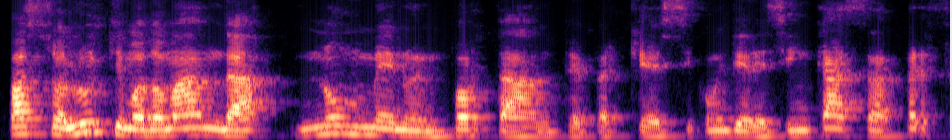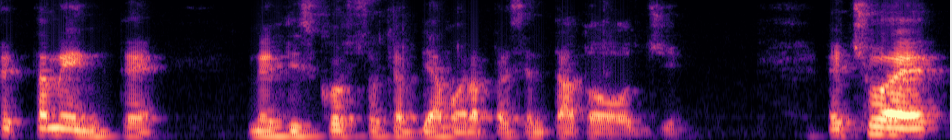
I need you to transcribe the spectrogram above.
Passo all'ultima domanda, non meno importante, perché si, come dire, si incastra perfettamente nel discorso che abbiamo rappresentato oggi, e cioè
